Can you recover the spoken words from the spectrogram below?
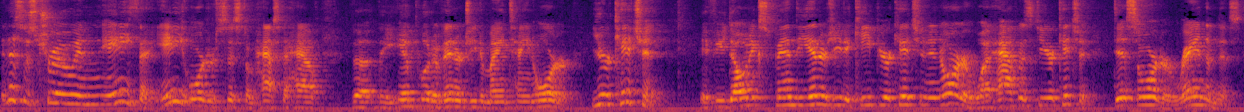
And this is true in anything. Any order system has to have the, the input of energy to maintain order. Your kitchen if you don't expend the energy to keep your kitchen in order, what happens to your kitchen? Disorder, randomness.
